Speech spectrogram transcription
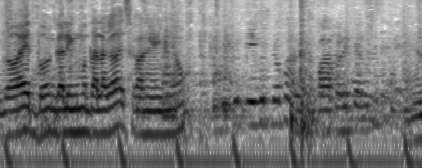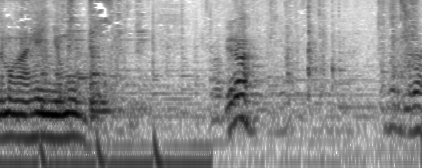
Go ahead, Bon. Galing mo talaga sa henyo. Ikot-ikot ka pa, babalikan. Yan ang mga henyo moves. Bira. Bira.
